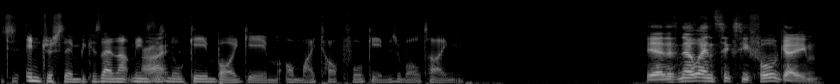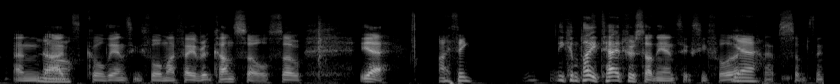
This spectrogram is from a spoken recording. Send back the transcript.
Which is interesting because then that means Right. there's no Game Boy game on my top four games of all time. Yeah, there's no N64 game, and No. I'd call the N64 my favourite console. So, yeah, I think you can play Tetris on the N64. that- Yeah. that's something.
